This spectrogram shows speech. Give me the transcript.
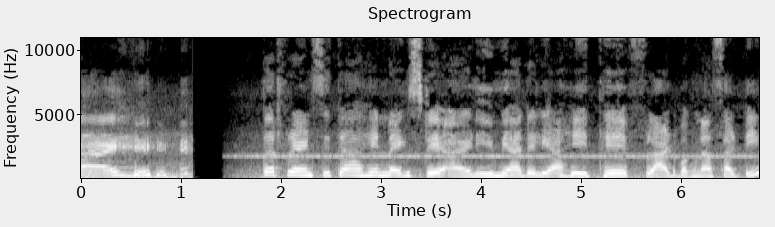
बाय तर फ्रेंड्स इथे आहे नेक्स्ट डे आणि मी आलेली आहे इथे फ्लॅट बघण्यासाठी.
